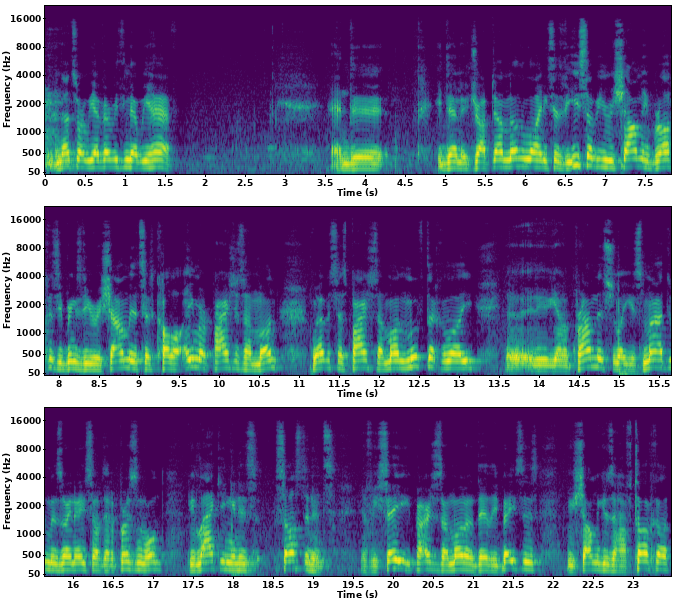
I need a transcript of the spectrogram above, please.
and that's why we have everything that we have. And uh, he then he dropped down another line. He says, "V'isa Yerushalmi brachas." He brings the Yerushalmi that says, "Kol Eimer Parshas Hamon." Whoever says Parshas Hamon, muftach loy. Uh, you have a promise shalay yismatu mezayin that a person won't be lacking in his sustenance. If we say Parshas Hamon on a daily basis, Yerushalmi gives a haftacha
